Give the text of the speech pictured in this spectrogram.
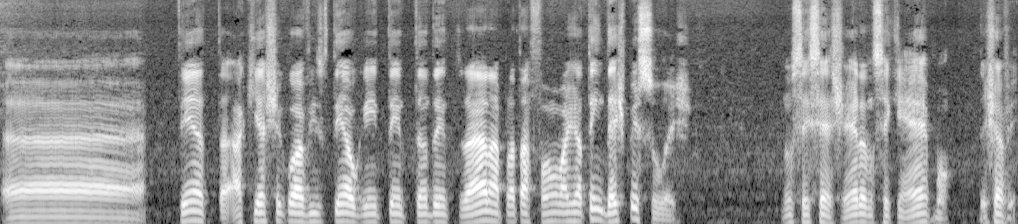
Uh, tenta, aqui chegou o aviso que tem alguém tentando entrar na plataforma, mas já tem 10 pessoas. Não sei se é Gera, não sei quem é. Bom, deixa eu ver.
